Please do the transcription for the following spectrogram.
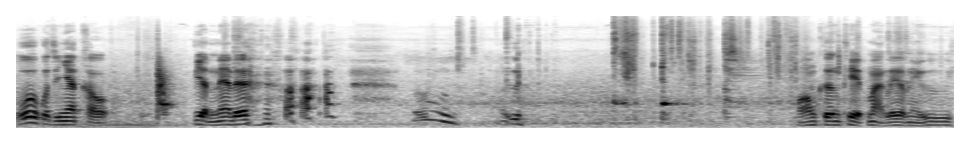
โอ้กูจะยัดเขาเปลี่ยนแน่เด้อหอมเครื่องเทศมากเลยครับนี่อุ้ย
